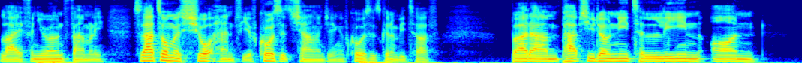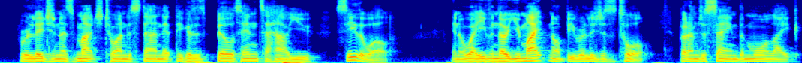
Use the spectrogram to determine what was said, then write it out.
life and your own family. So that's almost shorthand for you. Of course, it's challenging. Of course, it's going to be tough. But um, perhaps you don't need to lean on religion as much to understand it because it's built into how you see the world in a way, even though you might not be religious at all. But I'm just saying the more like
